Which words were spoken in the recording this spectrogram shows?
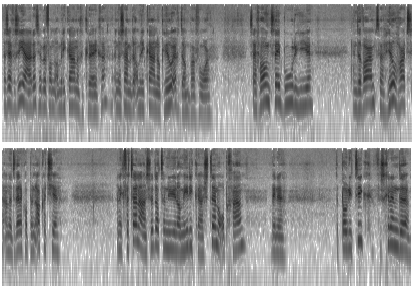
Dan zeggen ze ja, dat hebben we van de Amerikanen gekregen. En daar zijn we de Amerikanen ook heel erg dankbaar voor. Het zijn gewoon twee boeren hier. In de warmte, heel hard aan het werk op een akkertje. En ik vertel aan ze dat er nu in Amerika stemmen opgaan. Binnen de politiek, verschillende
